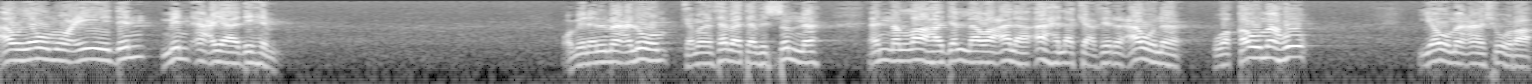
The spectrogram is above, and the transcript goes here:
أو يوم عيد من أعيادهم. ومن المعلوم كما ثبت في السنة أن الله جل وعلا أهلك فرعون وقومه يوم عاشوراء.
